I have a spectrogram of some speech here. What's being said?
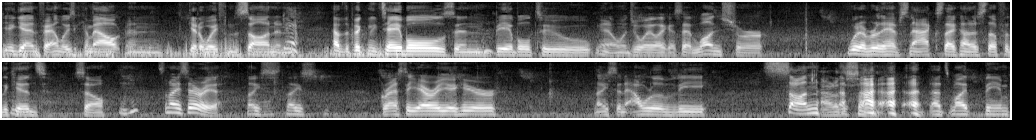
again families can come out and get away from the sun and Yeah. have the picnic tables and be able to you know enjoy, like I said, lunch or whatever they have snacks, that kind of stuff for the Mm-hmm. kids. So it's a nice area. Nice, nice grassy area here. Nice and out of the sun. Out of the sun. That's my theme.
